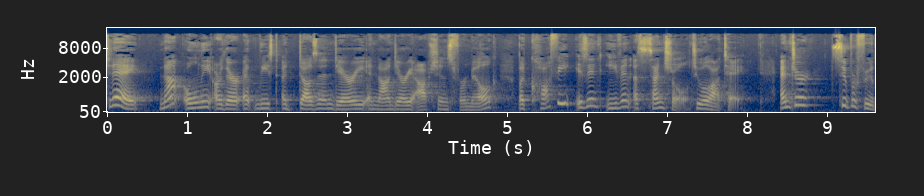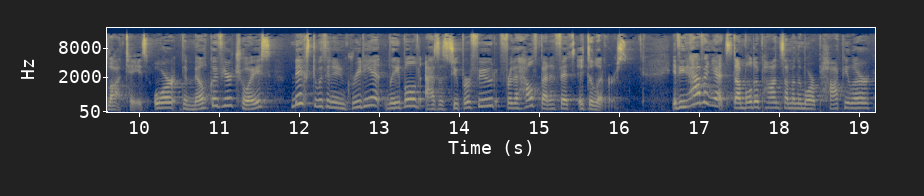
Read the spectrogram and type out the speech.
Today, not only are there at least a dozen dairy and non dairy options for milk, but coffee isn't even essential to a latte. Enter superfood lattes, or the milk of your choice, mixed with an ingredient labeled as a superfood for the health benefits it delivers. If you haven't yet stumbled upon some of the more popular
